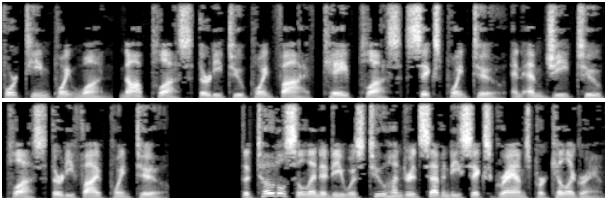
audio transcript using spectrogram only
14.1, Na plus 32.5, K plus 6.2, and Mg2 plus 35.2. The total salinity was 276 grams per kilogram.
